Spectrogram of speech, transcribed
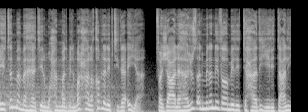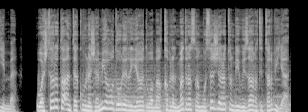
اهتم مهاتير محمد بالمرحلة قبل الابتدائية فجعلها جزءا من النظام الاتحادي للتعليم واشترط أن تكون جميع دور الرياض وما قبل المدرسة مسجلة بوزارة التربية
